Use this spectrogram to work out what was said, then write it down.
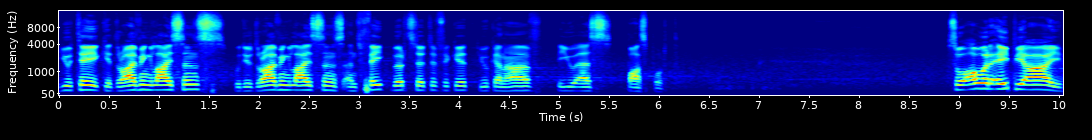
you take a driving license. With your driving license and fake birth certificate, you can have a US passport. So our API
